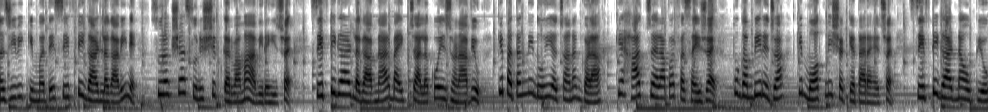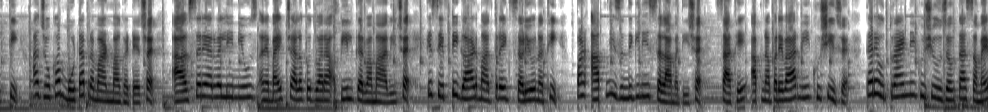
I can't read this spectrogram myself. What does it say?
નજીવી કિંમતે સેફટી ગાર્ડ લગાવીને સુરક્ષા સુનિશ્ચિત કરવામાં આવી રહી છે. સેફટી ગાર્ડ લગાવનાર બાઇક ચાલકોએ જણાવ્યું કે પતંગની દોરી અચાનક ગળા કે હાથ ચહેરા પર ફસાઈ જાય તો ગંભીર ઇજા કે મોતની શક્યતા રહે છે. સેફટી ગાર્ડના ઉપયોગથી આ જોખમ મોટા પ્રમાણમાં ઘટે છે. આ અવસરે અરવલ્લી ન્યૂઝ અને બાઇક ચાલકો દ્વારા અપીલ કરવામાં આવી છે કે સેફટી ગાર્ડ માત્ર એક સળિયો નથી પણ આપની જિંદગીની સલામતી છે. સાથે આપના પરિવારની ખુશી છે. ત્યારે ઉત્તરાયણની ખુશી ઉજવતા સમયે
